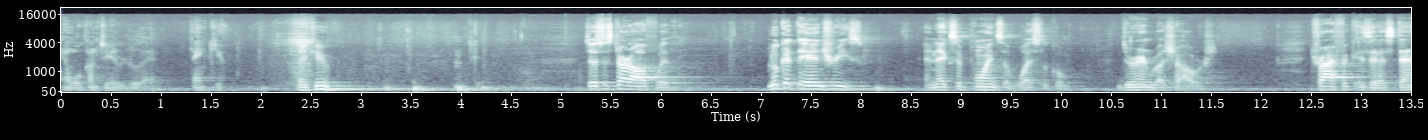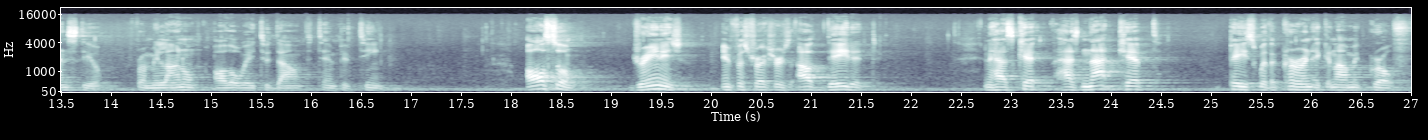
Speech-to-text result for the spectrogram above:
and we'll continue to do that. Thank you. Thank you. Just to start off with, look at the entries and exit points of Weslaco during rush hours. Traffic is at a standstill from Milano all the way to down to 1015. Also, drainage infrastructure is outdated and has, kept, has not kept pace with the current economic growth.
